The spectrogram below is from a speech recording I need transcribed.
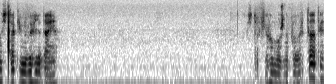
ось так він виглядає. Ось так його можна повертати.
